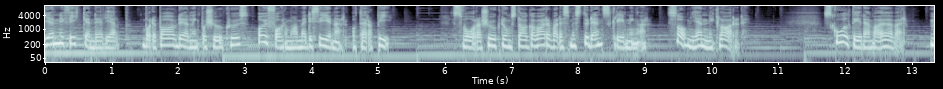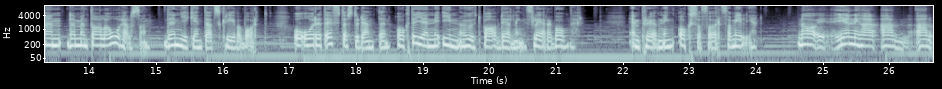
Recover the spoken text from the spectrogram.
Jenny fick en del hjälp, både på avdelning på sjukhus och i form av mediciner och terapi. Svåra sjukdomsdagar varvades med studentskrivningar, som Jenny klarade. Skoltiden var över, men den mentala ohälsan, den gick inte att skriva bort. Och året efter studenten åkte Jenny in och ut på avdelning flera gånger. En prövning också för familjen. No, Jenny har, har, har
